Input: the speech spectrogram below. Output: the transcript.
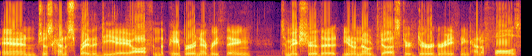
and just kind of spray the DA off and the paper and everything to make sure that you know no dust or dirt or anything kind of falls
